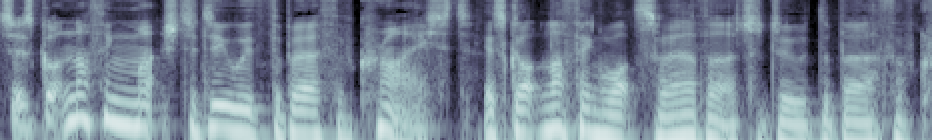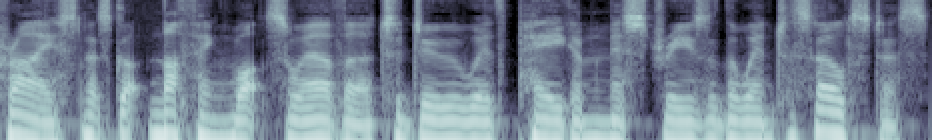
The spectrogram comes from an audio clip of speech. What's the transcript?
So it's got nothing much to do with the birth of Christ. It's got nothing whatsoever to do with the birth of Christ, and it's got nothing whatsoever to do with pagan mysteries of the winter solstice.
